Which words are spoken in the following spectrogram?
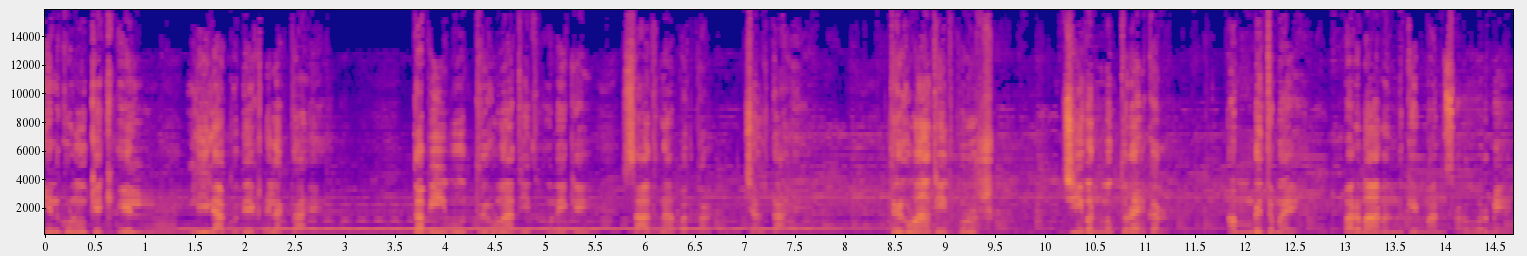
इन गुणों के खेल लीला को देखने लगता है, तभी वो त्रिगुणातीत होने के साधना पथ पर चलता है। त्रिगुणातीत पुरुष जीवन मुक्त रहकर अमृतमय परमानंद के मान सरोवर में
